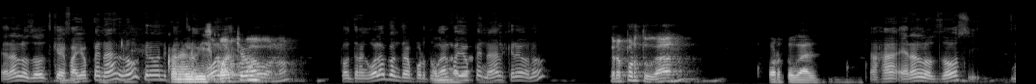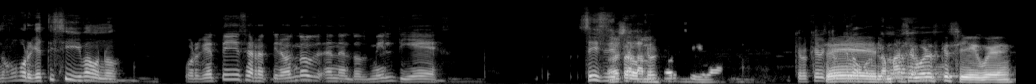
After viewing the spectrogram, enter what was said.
Eran los dos que falló penal, ¿no? Creo Con el contra bizcocho. ¿no? Contra Angola, contra Portugal falló penal, creo, ¿no? Creo Portugal, ¿no? Portugal Ajá, eran los dos. y- No, Borghetti sí iba o no. Borghetti se retiró en, dos- en el 2010. Sí, sí, o sea, pero la creo, mejor sí iba. creo que, Sí, creo que lo no más seguro es que sí, güey.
